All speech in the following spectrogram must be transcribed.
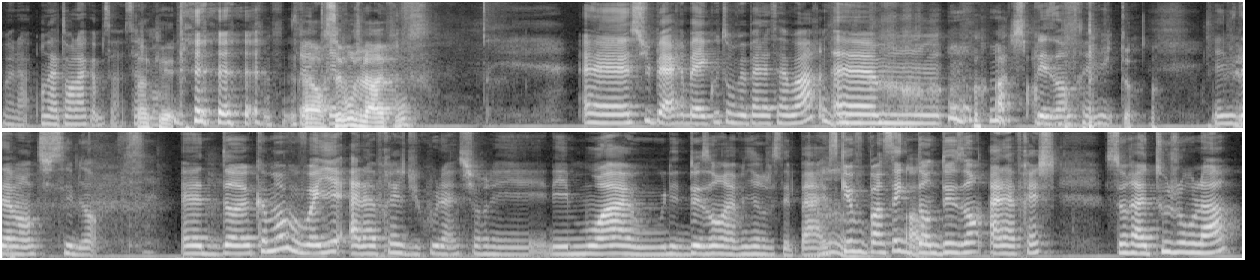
Voilà, on attend là comme ça. sagement. ok. Alors c'est bon, j'ai la réponse. Euh, super, bah écoute, on veut pas la savoir. Euh, je plaisante, Rémi. Évidemment, tu sais bien. Euh, dans- comment vous voyez à la fraîche du coup là sur les, les mois ou les deux ans à venir, je sais pas. Est-ce que vous pensez que Oh. dans deux ans à la fraîche sera toujours là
